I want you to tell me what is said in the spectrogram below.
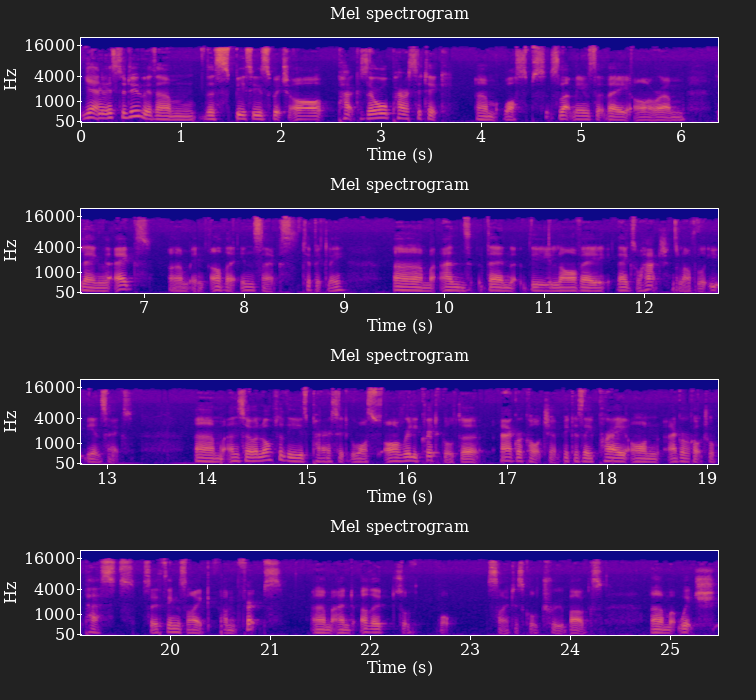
Yeah, it's to do with um, the species which are, because they're all parasitic um, wasps. So that means that they are um, laying their eggs um, in other insects, typically. Um, and then the larvae, the eggs will hatch, and the larvae will eat the insects. Um, and so a lot of these parasitic wasps are really critical to agriculture because they prey on agricultural pests. So things like um, thrips um, and other sort of what scientists call true bugs, um, which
